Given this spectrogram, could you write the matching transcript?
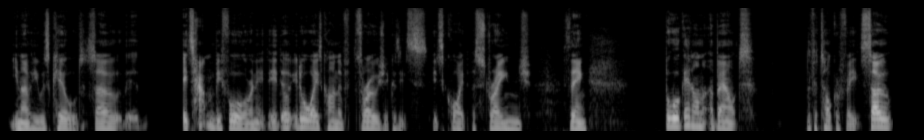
you know, he was killed. So it, it's happened before, and it, it it always kind of throws you because it's it's quite a strange thing. But we'll get on about the photography. So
